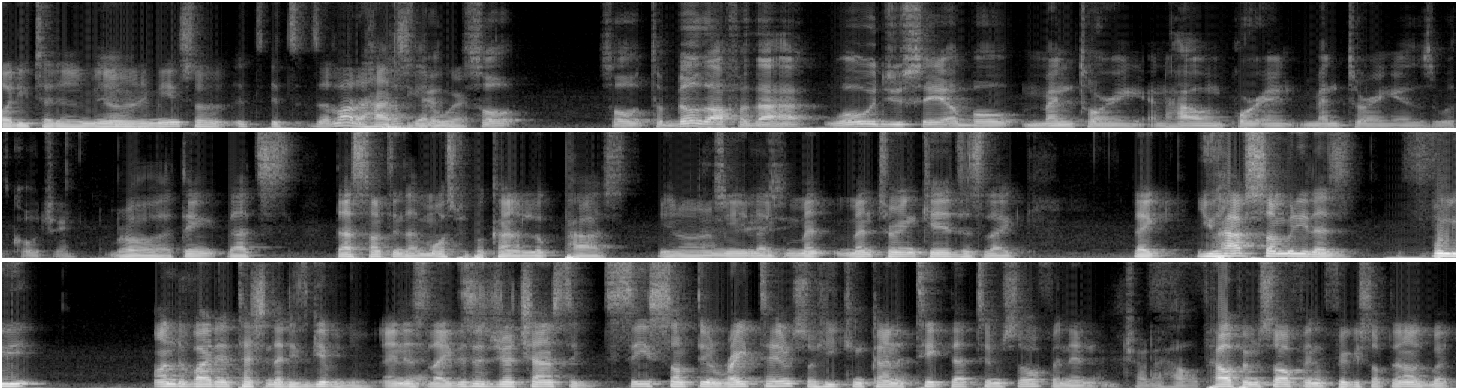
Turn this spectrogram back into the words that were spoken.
buddy to them. You know what I mean? So it's it's, it's a lot of hats you got to wear. So, so to build off of that, what would you say about mentoring and how important mentoring is with coaching? Bro i think that's that's something that most people kind of look past you know what That's i mean crazy. like men- mentoring kids is like like you have somebody that's fully undivided attention that he's giving you. And it's like this is your chance to say something right to him so he can kind of take that to himself and then Try to help. help himself and figure something out. But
